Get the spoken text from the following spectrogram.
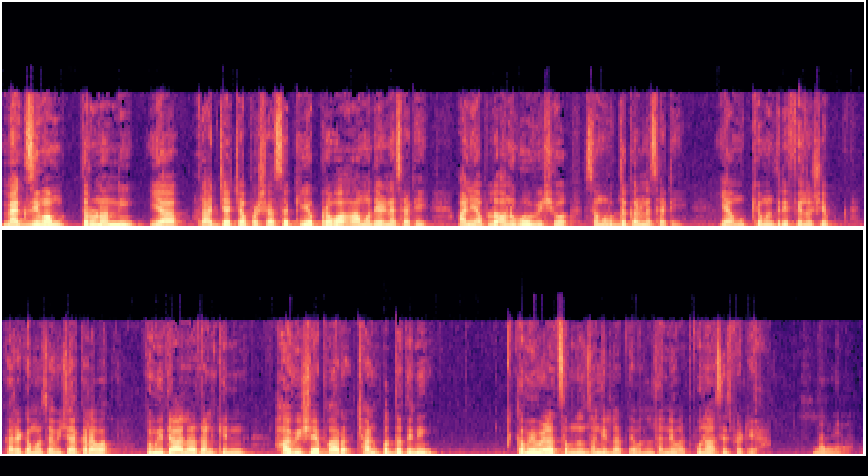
मॅक्झिमम तरुणांनी या राज्याच्या प्रशासकीय प्रवाहामध्ये येण्यासाठी आणि आपलं अनुभव विश्व समृद्ध करण्यासाठी या मुख्यमंत्री फेलोशिप कार्यक्रमाचा विचार करावा. तुम्ही ते आलात आणखीन हा विषय फार छान पद्धतीने कमी वेळात समजून सांगितला त्याबद्दल धन्यवाद. पुन्हा असेच भेटूया. धन्यवाद.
